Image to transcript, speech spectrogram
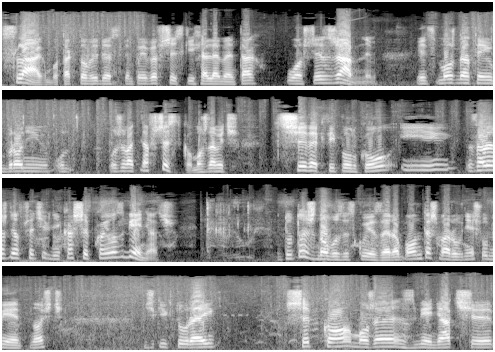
slag, bo tak to występuje we wszystkich elementach, łącznie z żadnym. Więc można tej broni używać na wszystko. Można mieć trzy w ekwipunku i zależnie od przeciwnika szybko ją zmieniać. Tu też znowu zyskuje zero, bo on też ma również umiejętność, dzięki której szybko może zmieniać e,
